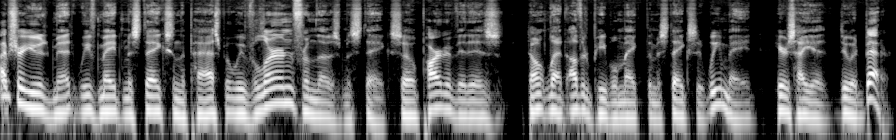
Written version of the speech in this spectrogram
I'm sure you admit we've made mistakes in the past, but we've learned from those mistakes. So part of it is don't let other people make the mistakes that we made. Here's how you do it better.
